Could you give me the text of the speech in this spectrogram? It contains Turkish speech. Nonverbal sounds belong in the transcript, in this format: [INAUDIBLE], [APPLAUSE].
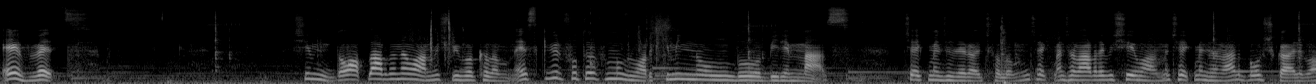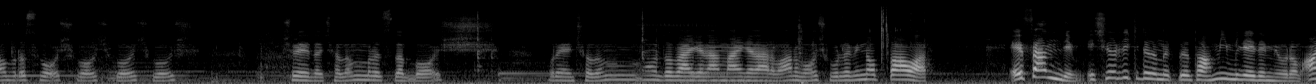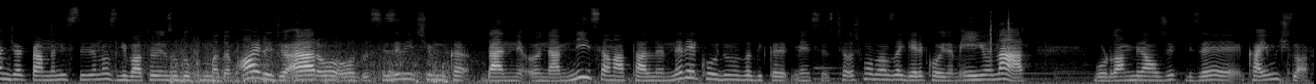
Evet. Şimdi dolaplarda ne varmış bir bakalım. Eski bir fotoğrafımız var. Kimin ne olduğu bilinmez. Çekmeceleri açalım. Çekmecelerde bir şey var mı? Çekmeceler boş galiba. Burası boş, boş, boş, boş. Şurayı da açalım. Burası da boş. Burayı açalım. Orada belgeler belgeler var. Boş. Burada bir not daha var. Efendim, içerideki dağınıklığı tahmin bile edemiyorum. Ancak benden istediğiniz gibi atölyenize dokunmadım. Ayrıca eğer o oda sizin için bu denli önemliyse anahtarları nereye koyduğunuza dikkat etmelisiniz. Çalışma odanıza geri koydum. İyi günler. Buradan birazcık bize kaymışlar.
